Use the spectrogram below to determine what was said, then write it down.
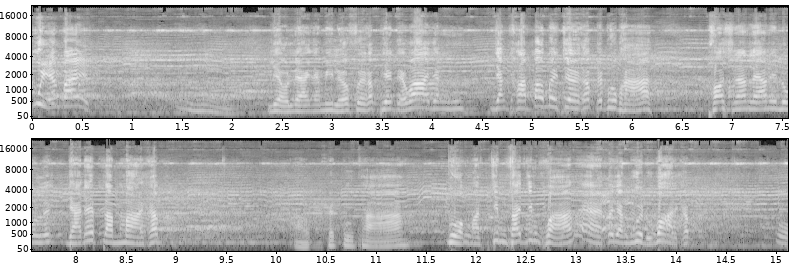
เหวียงไปเหลี่ยวแรงยังมีเหลือเฟือครับเพียงแต่ว่ายังยังคลำเป้าไม่เจอครับเพชรภูผา เพราะฉะนั้นแล้วนี่ลุงเล็กอย่าได้ประมาทครับเอาเพชรภูผาบวกหมาจิ้มซ้ายจิ้มขวาแม่ก็ยังวืดวาดครับโอ้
